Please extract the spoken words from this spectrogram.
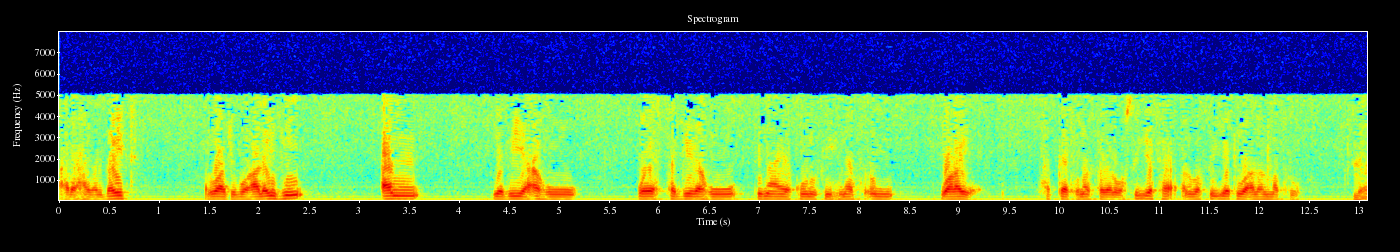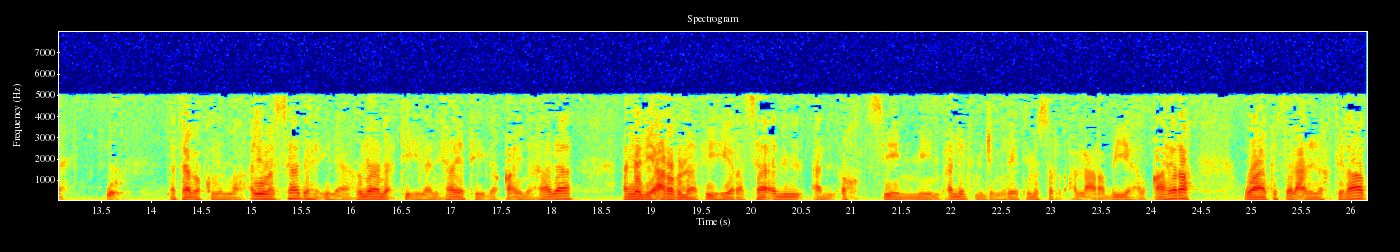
على هذا البيت الواجب عليه أن يبيعه ويستبدله بما يكون فيه نفع وريع حتى تنفذ الوصية الوصية على المطلوب. نعم. نعم. أثابكم الله. أيها السادة إلى هنا نأتي إلى نهاية لقائنا هذا الذي عرضنا فيه رسائل الأخت سين ميم ألف من جمهورية مصر العربية القاهرة وتسأل عن الاختلاط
